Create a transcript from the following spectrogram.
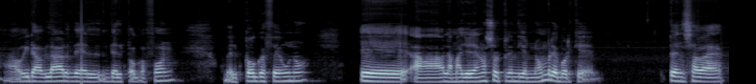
a oír hablar del, del Pocophone, del Poco F1, eh, a la mayoría nos sorprendió el nombre porque pensaba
